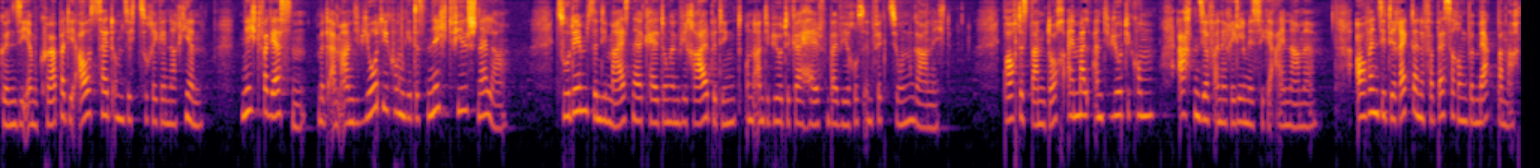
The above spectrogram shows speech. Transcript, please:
gönnen Sie Ihrem Körper die Auszeit, um sich zu regenerieren. Nicht vergessen, mit einem Antibiotikum geht es nicht viel schneller. Zudem sind die meisten Erkältungen viral bedingt und Antibiotika helfen bei Virusinfektionen gar nicht. Braucht es dann doch einmal Antibiotikum, achten Sie auf eine regelmäßige Einnahme. Auch wenn sie direkt eine Verbesserung bemerkbar macht,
